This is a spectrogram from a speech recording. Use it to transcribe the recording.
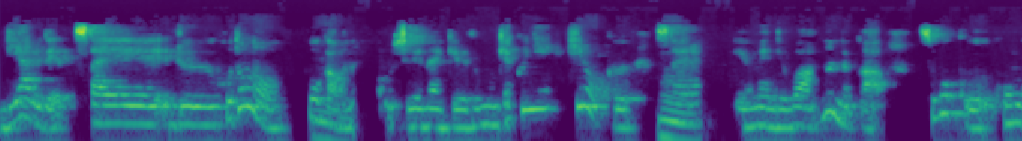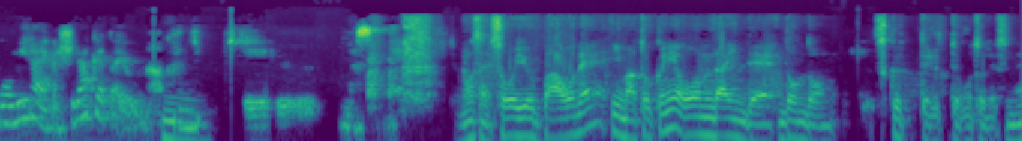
リアルで伝えるほどの効果はないかもしれないけれども、うん、逆に広く伝えられるっていう面では、うん、なんだかすごく今後未来が開けたような感じがしている、ますね。まさにそういう場をね、今特にオンラインでどんどん作ってるってことですね。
